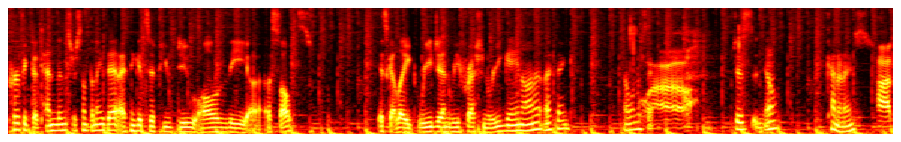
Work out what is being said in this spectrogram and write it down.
perfect attendance or something like that. I think it's if you do all of the uh, assaults. It's got like regen, refresh, and regain on it. I think. I want to say, Wow. Just you know, kind of nice. Odd.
